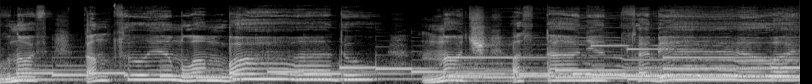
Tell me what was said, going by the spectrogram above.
Вновь танцуем ламбаду. Ночь останется белой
